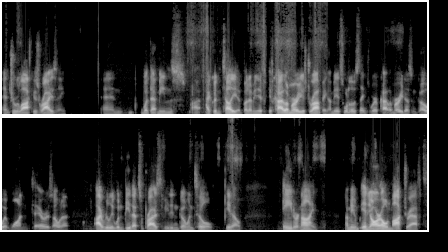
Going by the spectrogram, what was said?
and Drew Lock is rising. And what that means, I, I couldn't tell you. But I mean, if, if Kyler Murray is dropping, I mean, it's one of those things where if Kyler Murray doesn't go at one to Arizona, I really wouldn't be that surprised if he didn't go until, you know, eight or nine. I mean, in our own mock draft,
